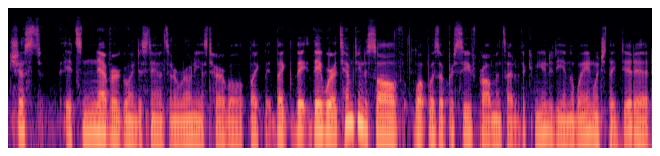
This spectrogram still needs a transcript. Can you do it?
just it's never going to stand. It's an erroneous, terrible. Like like they, they were attempting to solve what was a perceived problem inside of the community, and the way in which they did it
